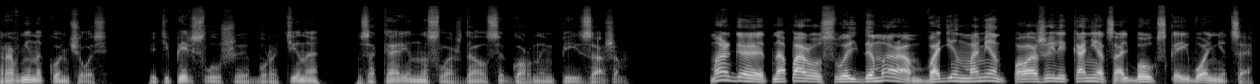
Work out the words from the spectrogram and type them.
Равнина кончилась, и теперь, слушая Буратино, Закари наслаждался горным пейзажем. Маргарет на пару с Вальдемаром в один момент положили конец альбургской вольнице.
